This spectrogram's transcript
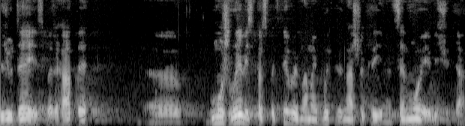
людей, зберігати е, можливість перспективи на майбутнє нашої країни. Це моє відчуття.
